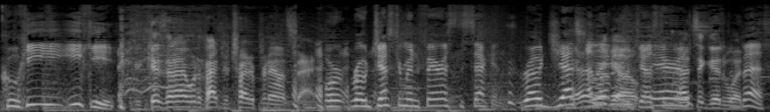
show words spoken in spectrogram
Kuhi'iki because then I would have had to try to pronounce that. or Rogesterman Ferris II? Rochester. There I we love go. Rogesterman. That's a good The one. best.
